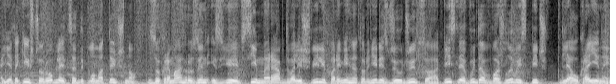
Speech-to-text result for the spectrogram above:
а є такі, що роблять це дипломатично. Зокрема, грузин із UFC Мераб Двалішвілі переміг на турнірі з джиу-джитсу, а після видав важливий спіч для України.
